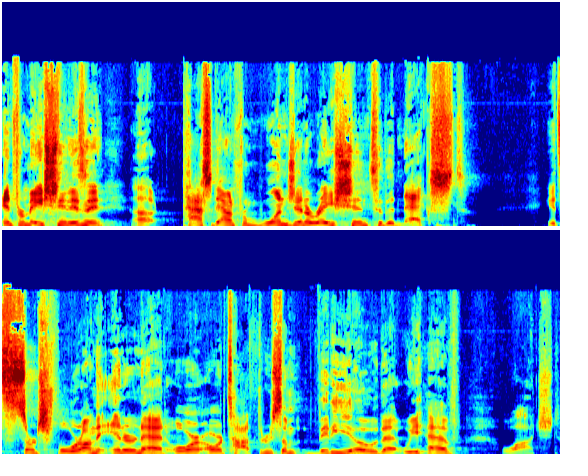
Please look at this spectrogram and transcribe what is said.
information isn't uh, passed down from one generation to the next. It's searched for on the internet or, or taught through some video that we have watched.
